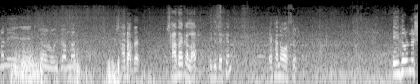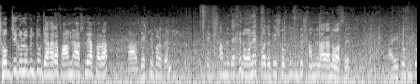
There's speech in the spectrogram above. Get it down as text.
মানে কি কালার ওইটা সাদা। সাদা। কালার এই যে দেখেন এখানেও আছে। এই ধরনের সবজিগুলো কিন্তু যাহারা ফার্মে আসলে আপনারা দেখতে পারবেন। এই যে সামনে দেখেন অনেক প্রজাতির সবজি কিন্তু সামনে লাগানো আছে। আর এটাও কিন্তু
